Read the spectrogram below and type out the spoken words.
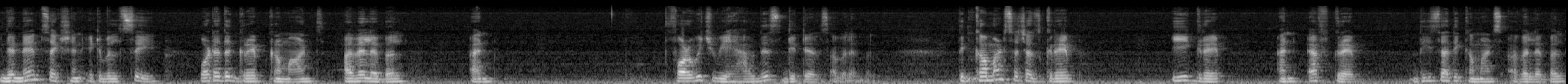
in the name section it will see what are the grep commands available and for which we have these details available the commands such as grep, egrep and fgrep, these are the commands available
